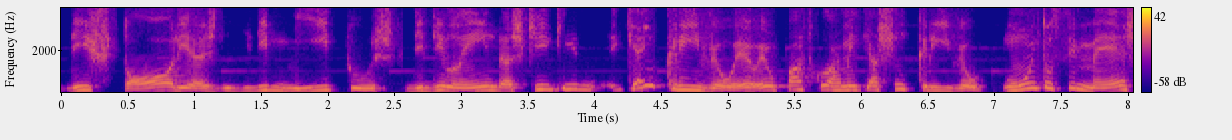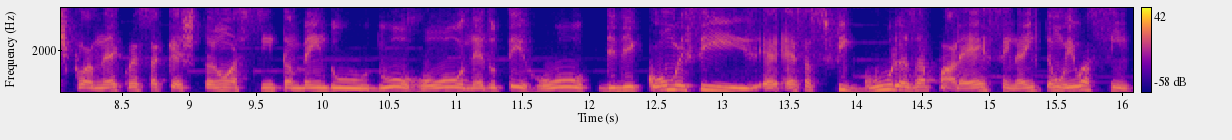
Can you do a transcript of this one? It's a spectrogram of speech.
de histórias, de, de mitos, de, de lendas, que, que, que é incrível. Eu, eu particularmente acho incrível. Muito se mescla, né? Com essa questão, assim, também do, do horror, né? Do terror, de, de como esses, essas figuras aparecem, né? Então, eu, assim,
